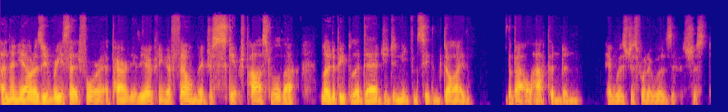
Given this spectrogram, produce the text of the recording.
And then yeah when i was doing research for it apparently the opening of the film they've just skipped past all that. A load of people are dead you didn't even see them die. The battle happened and it was just what it was it was just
